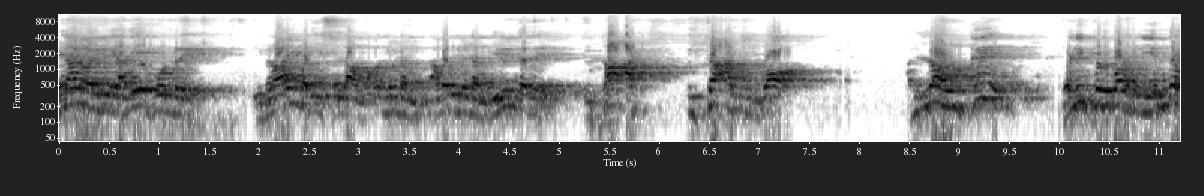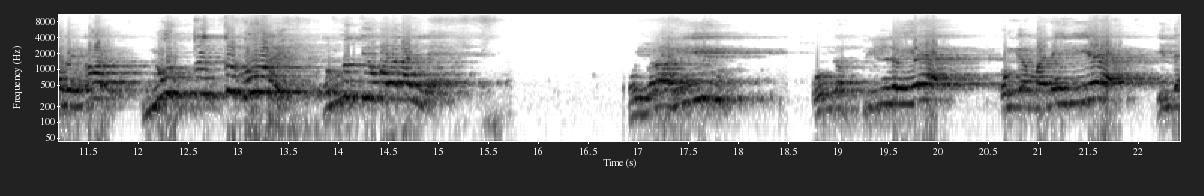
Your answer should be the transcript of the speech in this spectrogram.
மேலானவர்களே அதே போன்று இப்ராஹிம் அலி செல்லாம் அவர்களிடம் அவர்களிடம் இருந்தது இத்தாஅத், வெளிப்படுவார்கள் எந்த என்றால் நூற்றுக்கு நூறு தொண்ணூத்தி ஒன்பது இல்லை. இப்ராஹிம் உங்க பிள்ளைய உங்க மனைவிய இந்த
